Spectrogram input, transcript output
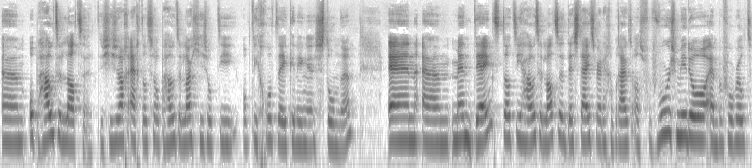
um, op houten latten. Dus je zag echt dat ze op houten latjes op die, op die grottekeningen stonden. En um, men denkt dat die houten latten destijds werden gebruikt als vervoersmiddel en bijvoorbeeld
